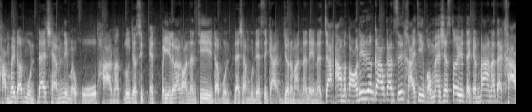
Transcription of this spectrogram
ทำให้ดอทมุนด์ได้แชมป์นี่มันโอ้โหผ่านมารู้จะ 11 ปีแล้วมั้งตอนนั้นที่ดอทมุนด์ได้แชมป์บูเดสติก้าเยอรมันนั่นเองนะจ๊ะเอามาต่อที่เรื่องราวการซื้อขายทีมของแมนเชสเตอร์ยูไนเต็ดกันบ้างนะแต่ข่าว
